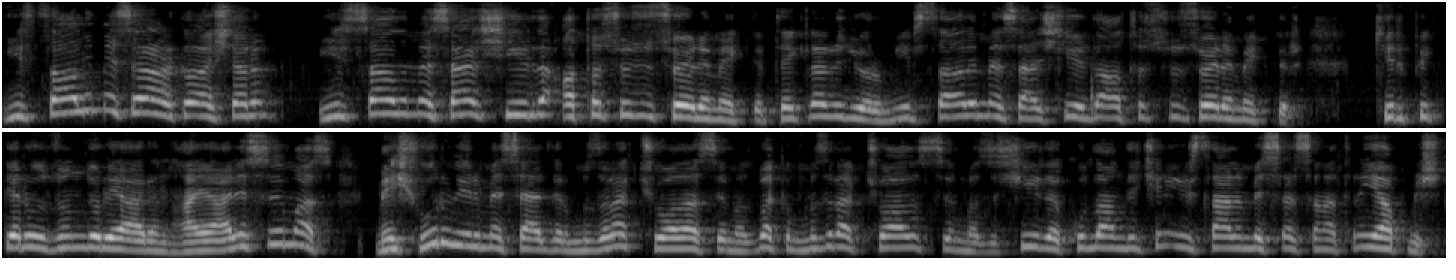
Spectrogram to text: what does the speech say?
İrsali mesel arkadaşlarım. İrsali mesel şiirde atasözü söylemektir. Tekrar ediyorum. İrsali mesel şiirde atasözü söylemektir. Kirpikleri uzundur yarın hayali sığmaz. Meşhur bir meseldir. Mızrak çuvala sığmaz. Bakın mızrak çuvala sığmazı şiirde kullandığı için irsali mesel sanatını yapmış.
